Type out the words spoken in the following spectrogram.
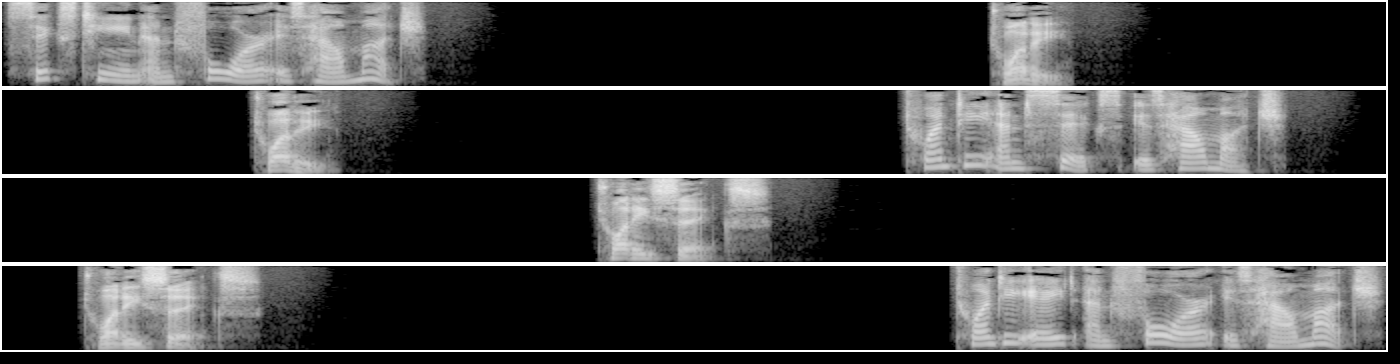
16 and 4 is how much? 20. 20. 20 and 6 is how much? 26. 26. 28 and 4 is how much?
